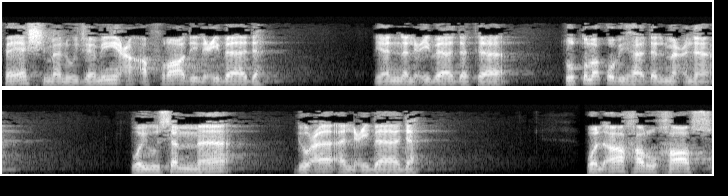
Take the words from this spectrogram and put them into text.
فيشمل جميع أفراد العبادة لأن العبادة تطلق بهذا المعنى ويسمى دعاء العبادة. والآخر خاص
